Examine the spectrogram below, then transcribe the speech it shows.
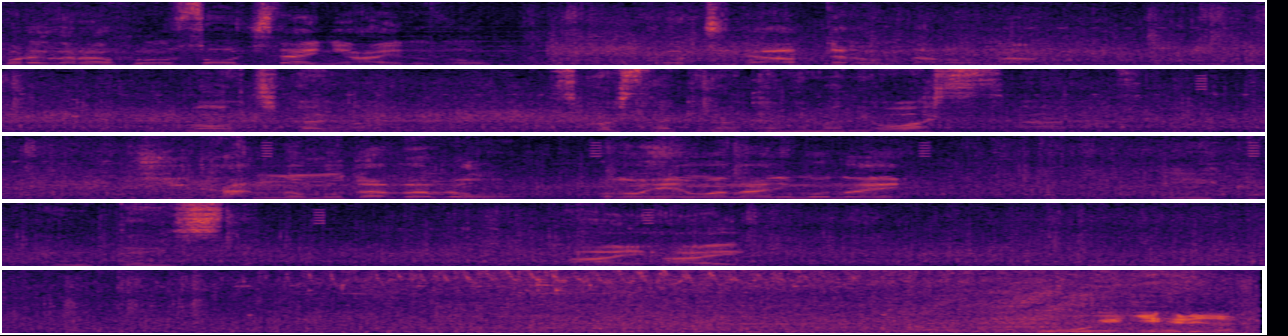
これから紛争地帯に入るぞ。こっちで合ってるんだろうな。もう近いわ。少し先の谷間にオアシスがある。時間の無駄だろう。この辺は何もない。いいから運転して。はいはい。攻撃ヘリじゃんか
